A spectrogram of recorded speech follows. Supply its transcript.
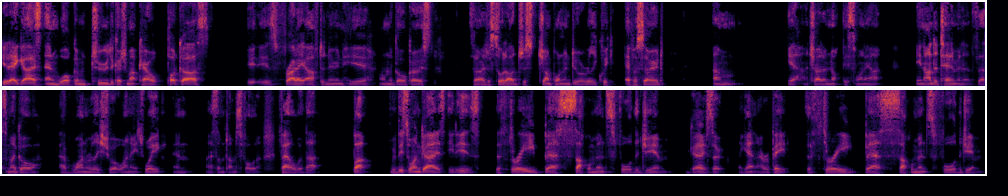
G'day, guys, and welcome to the Coach Mark Carroll podcast. It is Friday afternoon here on the Gold Coast. So I just thought I'd just jump on and do a really quick episode. Um, yeah, I try to knock this one out in under 10 minutes. That's my goal. Have one really short one each week, and I sometimes follow fail with that. But with this one, guys, it is the three best supplements for the gym. Okay. So again, I repeat the three best supplements for the gym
